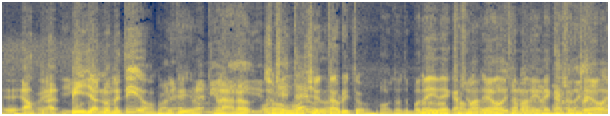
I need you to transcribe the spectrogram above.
Eh, ah, pillas lo metido. Metido. Claro. Son 80 80, euros. euritos. Te puedes ir de cachondeo hoy.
